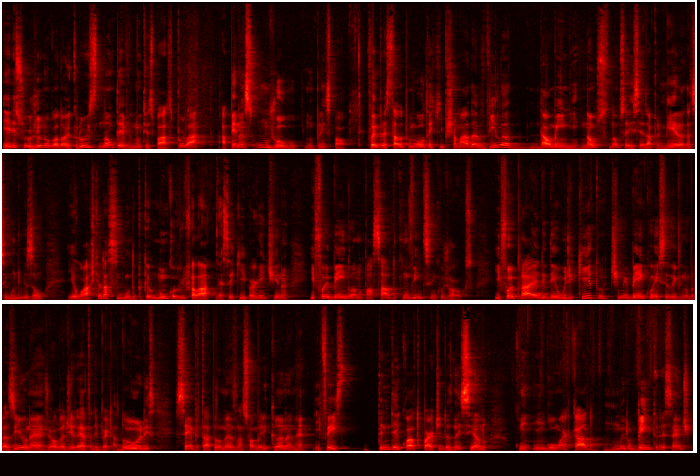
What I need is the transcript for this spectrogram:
Ele surgiu no Godoy Cruz, não teve muito espaço por lá, apenas um jogo no principal. Foi emprestado para uma outra equipe chamada Vila Dalmini. Não, não sei se é da primeira da segunda divisão, eu acho que é da segunda, porque eu nunca ouvi falar dessa equipe argentina e foi bem no ano passado com 25 jogos. E foi para a LDU de Quito, time bem conhecido aqui no Brasil, né? Joga direto a Libertadores, sempre está pelo menos na Sul-Americana, né? E fez 34 partidas nesse ano com um gol marcado, um número bem interessante,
